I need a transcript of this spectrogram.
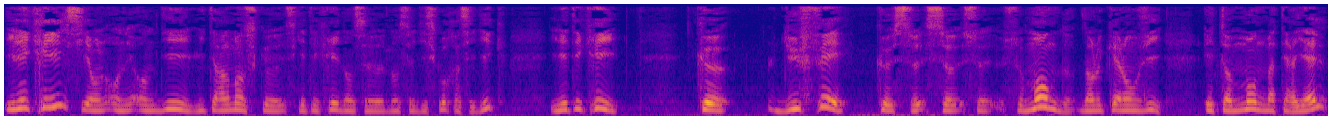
il écrit, si on, dit littéralement ce, qui est écrit dans ce, discours chassidique, il est écrit que du fait que ce, ce monde dans lequel on vit est un monde matériel,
